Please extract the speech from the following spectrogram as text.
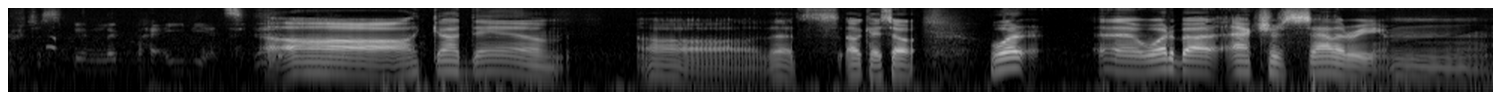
We're just being looked by idiots. Oh, goddamn. Oh, that's okay. So, what? Uh, what about actor's salary? Mm,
